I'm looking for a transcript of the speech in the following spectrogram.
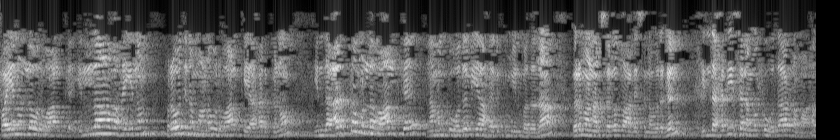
பயனுள்ள ஒரு வாழ்க்கை. எல்லா வகையிலும் பிரயோஜனமான ஒரு வாழ்க்கையாக இருக்கணும். இந்த அர்த்தமுள்ள வாழ்க்கை நமக்கு உதவியாக இருக்கும் என்பதை தான் பெருமானார் செல்லல்லா அலிசன் அவர்கள் இந்த ஹதீஸை நமக்கு உதாரணமாக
